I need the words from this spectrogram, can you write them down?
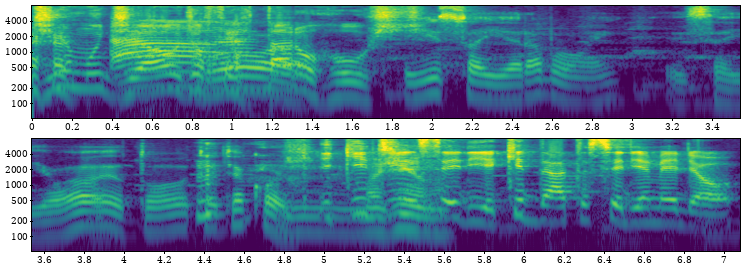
Dia Mundial de Ah. ofertar Boa. ao host. isso aí era bom, hein? Isso aí, ó, eu tô, tô de acordo. E que Imagina. dia seria? Que data seria melhor?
